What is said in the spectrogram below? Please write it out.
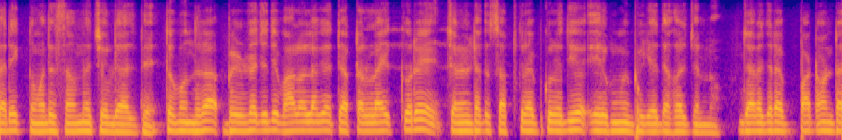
তারিখ তোমাদের সামনে চলে আসবে। তো বন্ধুরা, ভিডিওটা যদি ভালো লাগে তো একটা লাইক করে চ্যানেলটাকে সাবস্ক্রাইব করে দিও এরকমই ভিডিও দেখার জন্য। যারা যারা পার্ট ওয়ানটা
